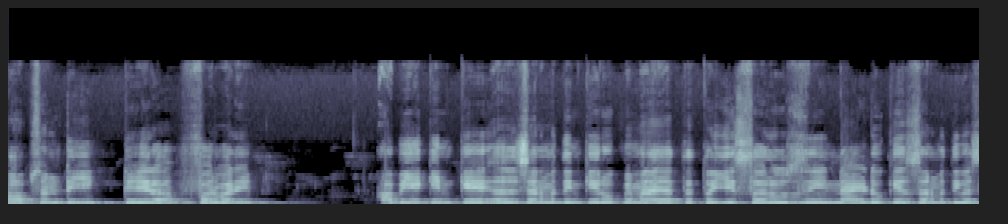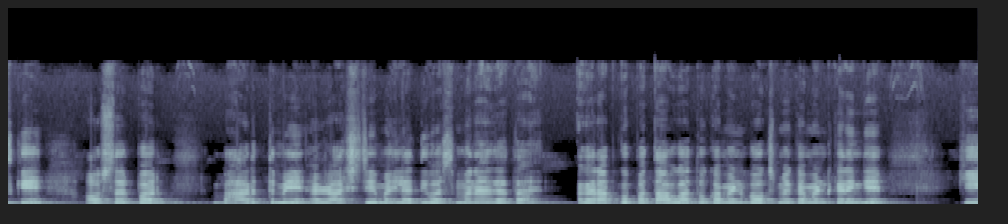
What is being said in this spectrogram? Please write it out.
ऑप्शन डी, तेरह फरवरी। अभी ये किनके जन्मदिन के रूप में मनाया जाता है तो ये सरोजनी नायडू के जन्म दिवस के अवसर पर भारत में राष्ट्रीय महिला दिवस मनाया जाता है। अगर आपको पता होगा तो कमेंट बॉक्स में कमेंट करेंगे कि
